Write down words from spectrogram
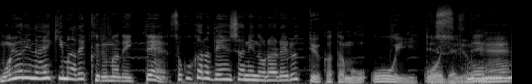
最寄りの駅まで車で行ってそこから電車に乗られるっていう方も多いですよね。ね。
